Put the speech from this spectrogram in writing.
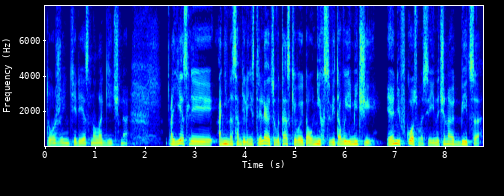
Тоже интересно, логично. А если они на самом деле не стреляются, вытаскивают, а у них световые мечи, и они в космосе и начинают биться.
